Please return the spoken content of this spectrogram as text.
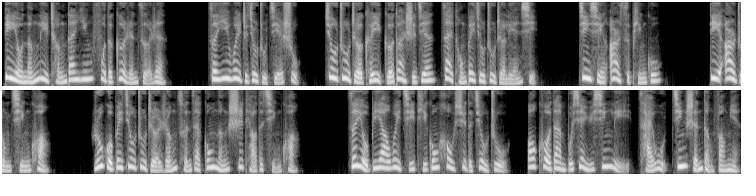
并有能力承担应负的个人责任，则意味着救助结束，救助者可以隔段时间再同被救助者联系。进行二次评估。第二种情况，如果被救助者仍存在功能失调的情况，则有必要为其提供后续的救助，包括但不限于心理、财务、精神等方面。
